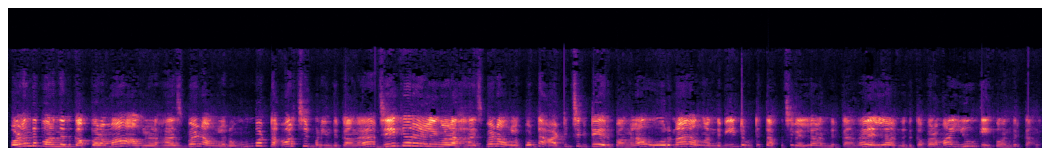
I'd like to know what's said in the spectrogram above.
குழந்தை பிறந்ததுக்கு அப்புறமா அவங்களோட ஹஸ்பண்ட் அவங்கள ரொம்ப டார்ச்சர் பண்ணியிருந்திருக்காங்க. ஜேகே ரலிங்கோட ஹஸ்பண்ட் அவங்கள போட்டு அடிச்சுக்கிட்டே இருப்பாங்களா ஒரு நாள் அவங்க அந்த வீட்டை விட்டு தப்பிச்சு வெளில வந்திருக்காங்க. வெளில வந்ததுக்கு அப்புறமா யூகேக்கு வந்திருக்காங்க.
